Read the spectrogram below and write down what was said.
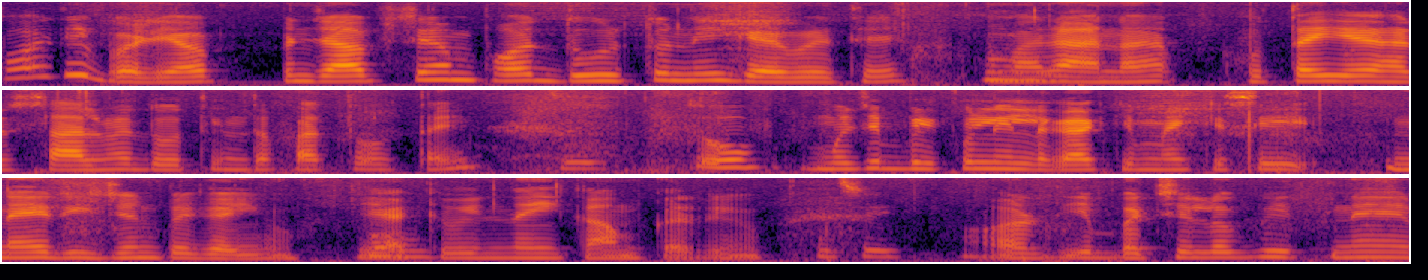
बहुत ही बढ़िया पंजाब से हम बहुत दूर तो नहीं गए हुए थे हमारा आना होता ही है हर साल में दो तीन दफ़ा तो होता ही जी। तो मुझे बिल्कुल नहीं लगा कि मैं किसी नए रीजन पे गई हूँ या कोई नई काम कर रही हूँ। और ये बच्चे लोग भी इतने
